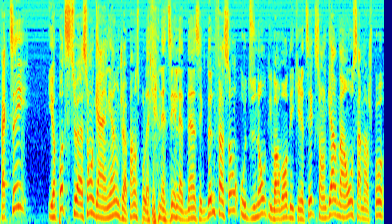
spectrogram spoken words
Fait que, tu sais, il n'y a pas de situation gagnante, je pense, pour le Canadien là-dedans. C'est que d'une façon ou d'une autre, il va avoir des critiques. Si on le garde en haut, ça ne marche pas.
